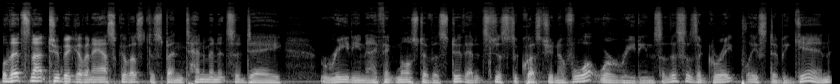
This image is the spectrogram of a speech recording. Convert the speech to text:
Well, that's not too big of an ask of us to spend 10 minutes a day reading. I think most of us do that. It's just a question of what we're reading. So, this is a great place to begin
